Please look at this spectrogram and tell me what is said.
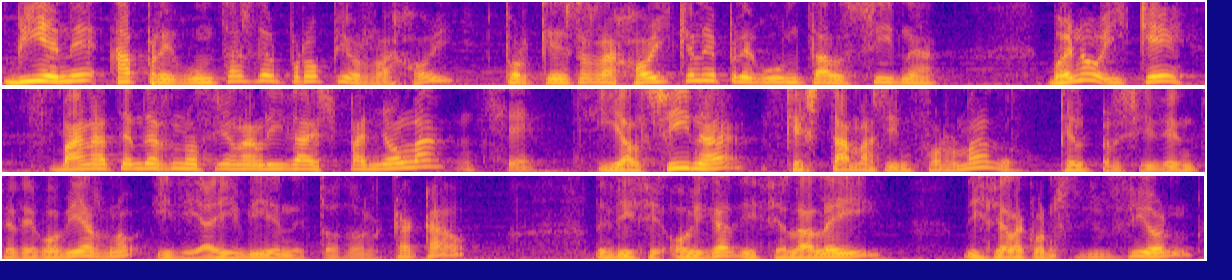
viene a preguntas del propio Rajoy, porque es Rajoy que le pregunta al Sina, bueno, ¿y qué? ¿Van a tener nacionalidad española? Sí. Y Alsina, que está más informado que el presidente de gobierno, y de ahí viene todo el cacao, le dice, oiga, dice la ley, dice la Constitución,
